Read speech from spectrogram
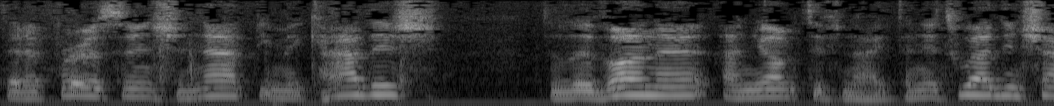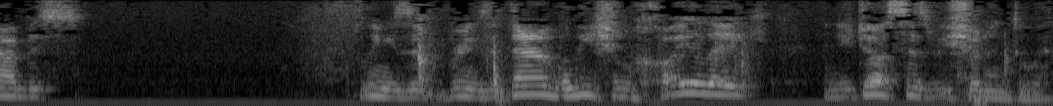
that a person should not be Mekadosh the Levana on Yom Tiv night, and it's wed in Shabbos brings it, brings it down, Chaylek, and he just says we shouldn't do it.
